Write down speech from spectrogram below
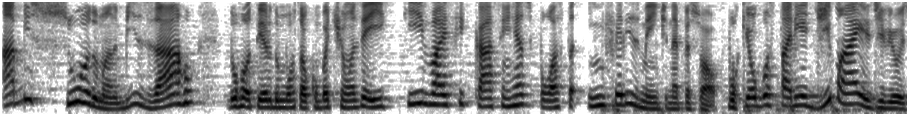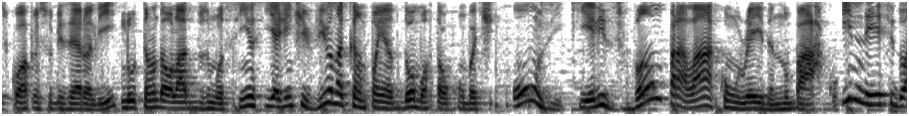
absurdo, mano, bizarro do roteiro do Mortal Kombat 11 aí que vai ficar sem resposta, infelizmente, né, pessoal? Porque eu gostaria demais de ver o Scorpion Sub-Zero ali, lutando ao lado dos mocinhos, e a gente viu na campanha do Mortal Kombat 11 que eles vão pra lá com o Raiden no barco. E nesse do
